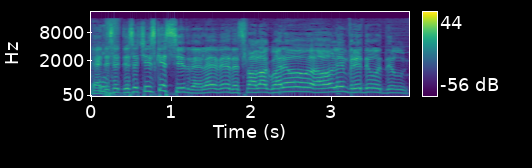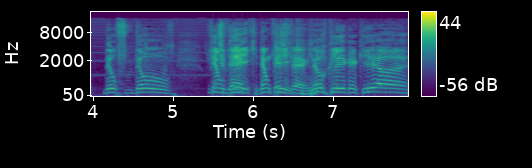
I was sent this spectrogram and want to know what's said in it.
É, O- desse, desse eu tinha esquecido, velho. É verdade. Você falou agora, eu, eu lembrei, deu, deu, deu, deu Deu um feedback. clique, deu um feedback, clique. Deu um clique aqui, ó,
